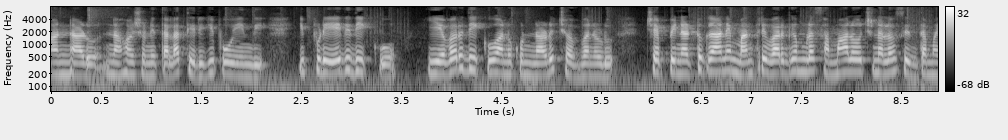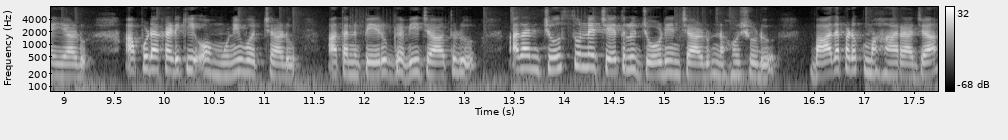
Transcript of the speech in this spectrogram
అన్నాడు. నహుషుని తల తిరిగిపోయింది. ఇప్పుడు ఏది దిక్కు? ఎవరు దిక్కు అనుకున్నాడు చవ్వనుడు. చెప్పినట్టుగానే మంత్రివర్గంలో సమాలోచనలో సిద్ధమయ్యాడు. అప్పుడు అక్కడికి ఓ ముని వచ్చాడు. అతని పేరు గవిజాతుడు. అతన్ని చూస్తూనే చేతులు జోడించాడు నహుషుడు. బాధపడకు మహారాజా.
